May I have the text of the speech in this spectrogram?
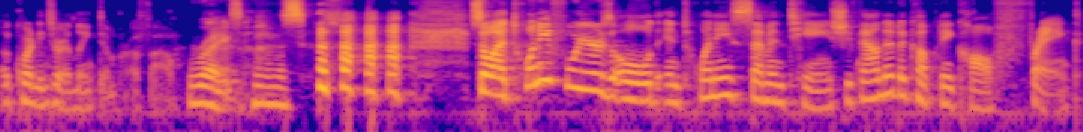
according to her LinkedIn profile. Right. so at 24 years old in 2017, she founded a company called Frank,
